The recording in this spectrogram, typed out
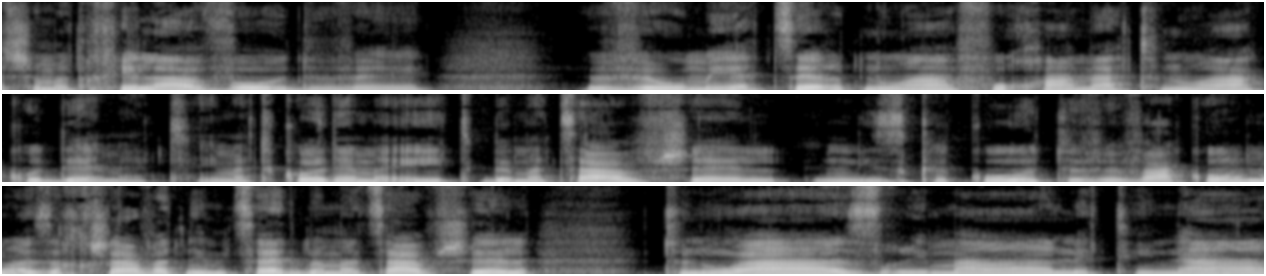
שמתחיל לעבוד. ו... והוא מייצר תנועה הפוכה מהתנועה הקודמת. אם את קודם היית במצב של נזקקות וואקום, אז עכשיו את נמצאת במצב של תנועה, זרימה, נתינה,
